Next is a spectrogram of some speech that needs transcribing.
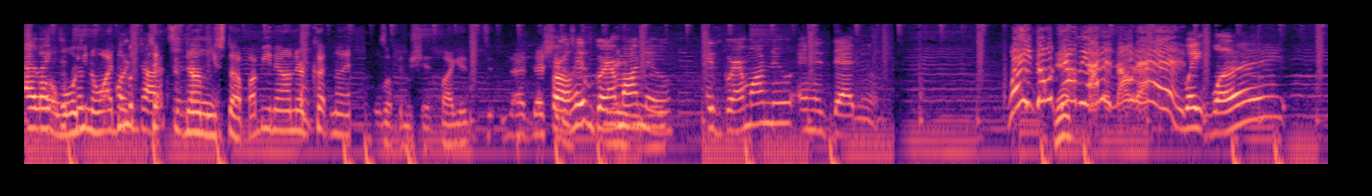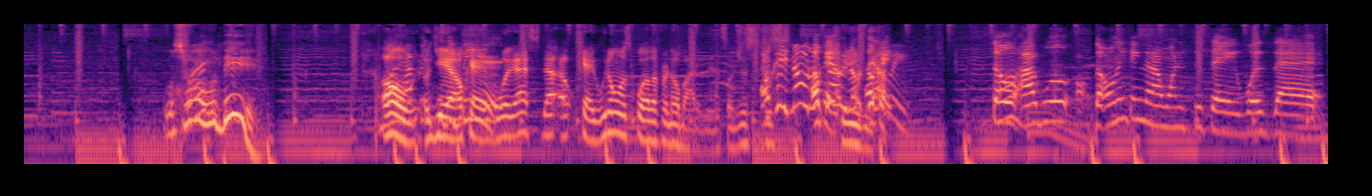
I like oh, well, you know, I do pork the chops and taxidermy stuff. I be down there cutting the animals up and shit. Like it's that, that shit Bro, is his grandma crazy, knew. His grandma knew, and his dad knew. Wait, don't Yeah. tell me I didn't know that. Wait, what? What's wrong with beer? What Oh yeah, okay. beard? Well, that's that. Okay, we don't want to spoil it for nobody, man. So just, just Okay, no, don't Okay, tell me. Don't okay. tell me. So oh. I will. The only thing that I wanted to say was that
